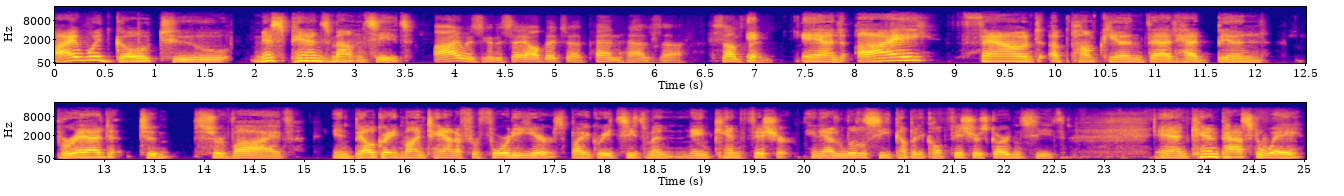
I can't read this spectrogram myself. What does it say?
I would go to Miss Penn's Mountain Seeds. I was going to say, I'll bet you Penn has uh, something. And I found a pumpkin that had been bred to survive in Belgrade, Montana for 40 years by a great seedsman named Ken Fisher. He had a little seed company called Fisher's Garden Seeds. And Ken passed away,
